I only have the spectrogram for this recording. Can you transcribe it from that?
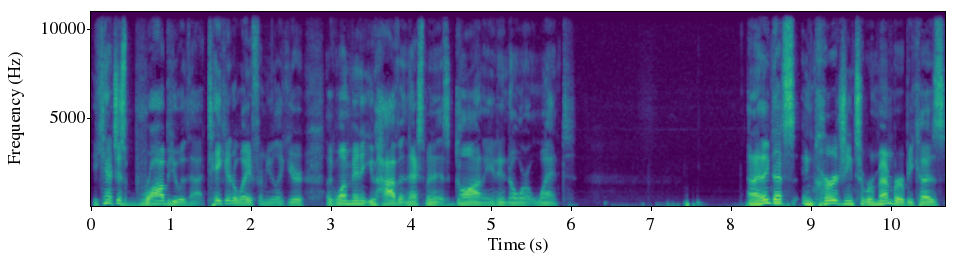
He can't just rob you of that, take it away from you like you're like one minute you have it, the next minute it's gone and you didn't know where it went. And I think that's encouraging to remember because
